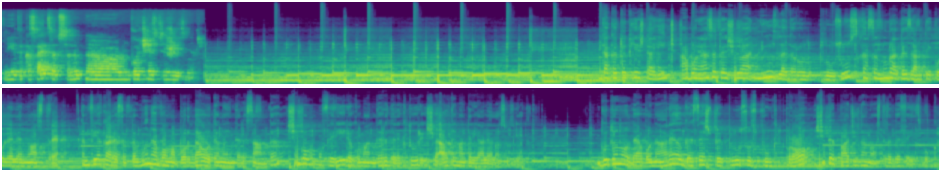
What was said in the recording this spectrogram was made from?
И это касается абсолютно любой части жизни. Dacă tot ești aici, abonează-te și la newsletterul Plusus ca să nu ratezi articolele noastre. În fiecare săptămână vom aborda o temă interesantă și vom oferi recomandări de lecturi și alte materiale la subiect. Butonul de abonare îl găsești pe plusus.pro și pe pagina noastră de Facebook.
